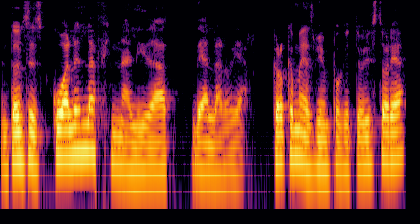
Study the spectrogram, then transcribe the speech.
Entonces, ¿cuál es la finalidad de alardear? Creo que me desvié un poquito de la historia,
